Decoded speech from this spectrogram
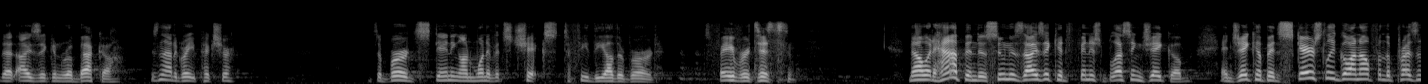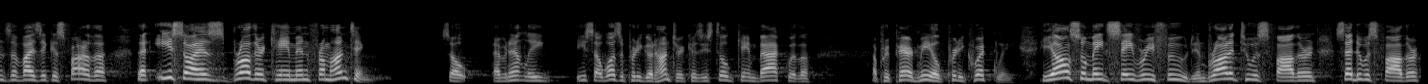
that Isaac and Rebekah. Isn't that a great picture? It's a bird standing on one of its chicks to feed the other bird. Favoritism. Now it happened as soon as Isaac had finished blessing Jacob, and Jacob had scarcely gone out from the presence of Isaac his father, that Esau his brother came in from hunting. So evidently Esau was a pretty good hunter because he still came back with a, a prepared meal pretty quickly. He also made savory food and brought it to his father and said to his father,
